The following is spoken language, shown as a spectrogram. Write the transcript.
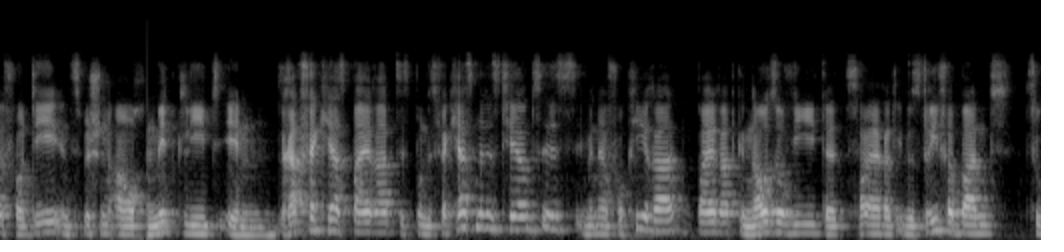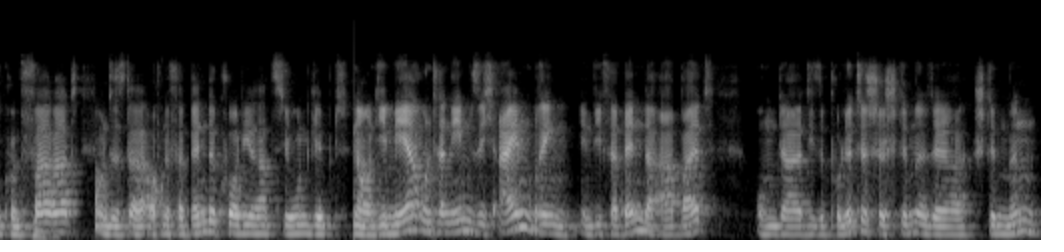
RVD inzwischen auch Mitglied im Radverkehrsbeirat des Bundesverkehrsministeriums ist, im NRVP-Beirat, genauso wie der Zweiradindustrieverband Zukunft Fahrrad und es da auch eine Verbändekoordination gibt. Genau, und je mehr Unternehmen sich einbringen in die Verbändearbeit, um da diese politische Stimme der Stimmen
